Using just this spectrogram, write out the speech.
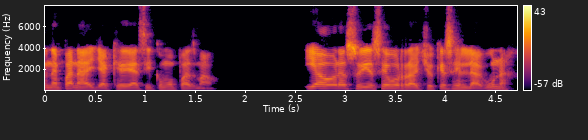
una empanada y ya quedé así como pasmado. Y ahora soy ese borracho que se enlaguna.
